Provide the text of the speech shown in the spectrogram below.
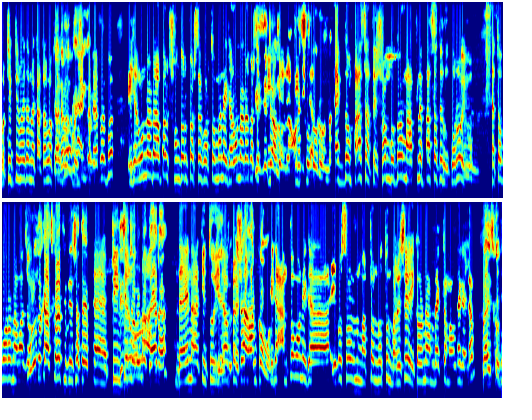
প্রত্যেকটির মধ্যে আপনার কাটালগ Catalog হ্যাঁ। কাটালগ এটার অন্যটা আবার সুন্দর করছে বর্তমানে এটার অন্যটা করছে। একদম পাঁচ হাতে সম্ভবত মাপলে পাঁচ হাতের উপর হইব। এত বড় নামাজ কাজ করা থ্রি সাথে প্রিন্টের digital ওড়না দেয় না? দেয় না কিন্তু এটা এটা আনকমন এটা এবছর মাত্র নতুন বাড়িছে এই কারণে আমরা একটা মাল দেখাইলাম। প্রাইস কত?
